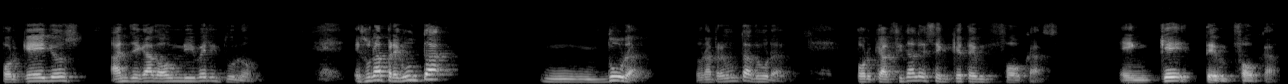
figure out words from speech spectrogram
¿por qué ellos han llegado a un nivel y tú no? Es una pregunta mm, dura, una pregunta dura, porque al final es en qué te enfocas, en qué te enfocas.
